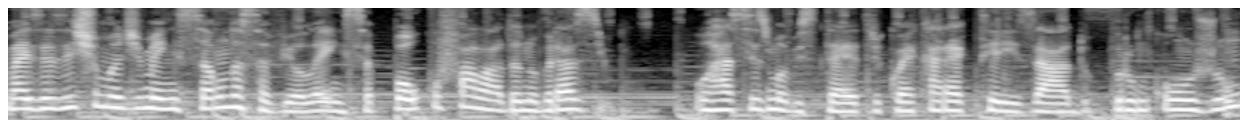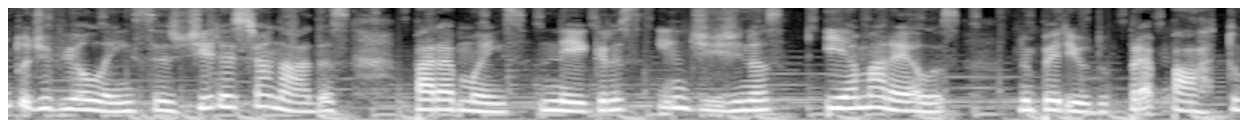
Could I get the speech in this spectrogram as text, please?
Mas existe uma dimensão dessa violência pouco falada no Brasil. O racismo obstétrico é caracterizado por um conjunto de violências direcionadas para mães negras, indígenas e amarelas no período pré-parto,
